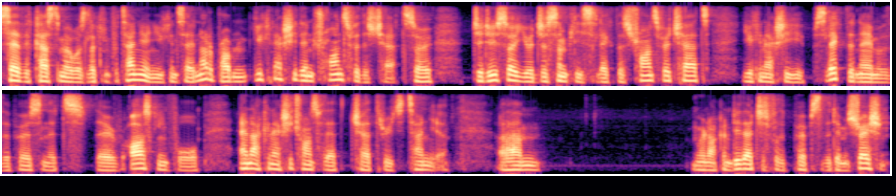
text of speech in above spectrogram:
say the customer was looking for Tanya and you can say, not a problem, you can actually then transfer this chat. So to do so, you would just simply select this transfer chat. You can actually select the name of the person that they're asking for, and I can actually transfer that chat through to Tanya. Um, we're not going to do that just for the purpose of the demonstration.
